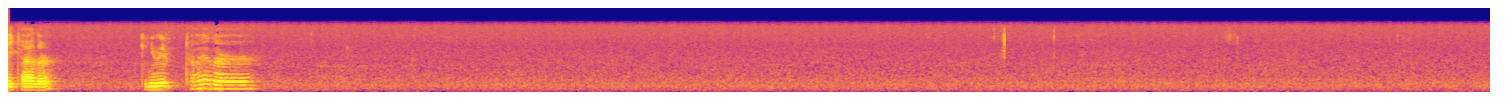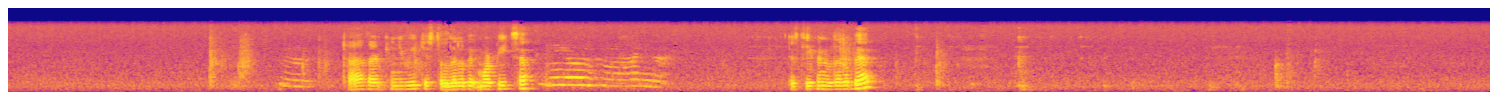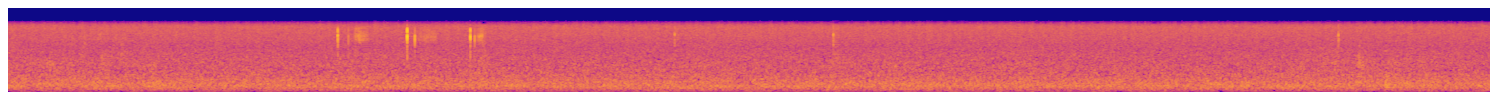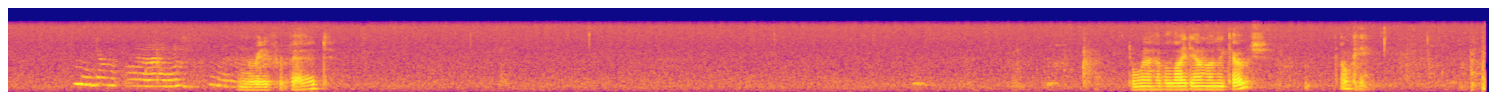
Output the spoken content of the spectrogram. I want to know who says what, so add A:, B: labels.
A: Hey Tyler, can you eat Tyler? Tyler, can you eat just a little bit more pizza? Just even a little bit? Don't want to have a lie down on the couch? Okay.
